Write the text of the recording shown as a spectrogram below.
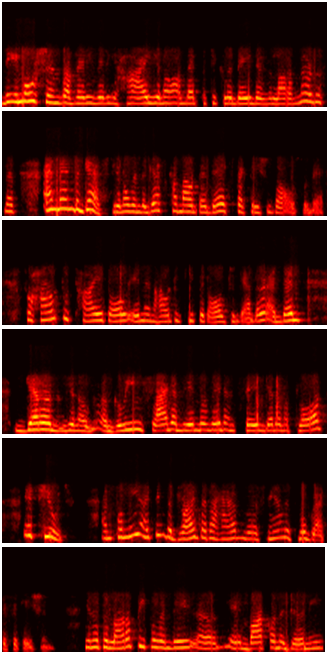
the emotions are very very high you know on that particular day. There's a lot of nervousness. And then the guests you know when the guests come out their, their expectations are also there. So how to tie it all in and how to keep it all together and then get a you know a green flag at the end of it and say get an applaud it's huge. And for me i think the drive that i have uh, Snehal, it's more gratification. You know to a lot of people when they uh, embark on a journey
